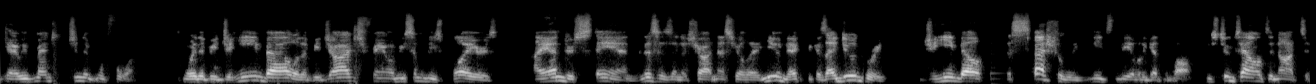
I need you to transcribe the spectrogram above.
Okay, we've mentioned it before. Whether it be Jaheim Bell, whether it be Josh Vann, whether it be some of these players, I understand. This isn't a shot necessarily at you, Nick, because I do agree. Jaheim Bell especially needs to be able to get the ball. He's too talented not to.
